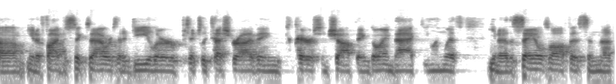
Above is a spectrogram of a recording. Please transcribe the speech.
um, you know five to six hours at a dealer, potentially test driving, comparison shopping, going back, dealing with you know the sales office and the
